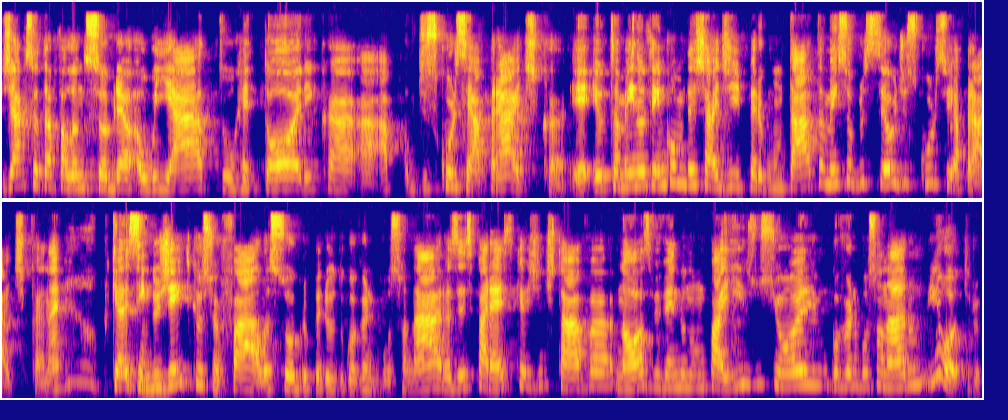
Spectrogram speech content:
já que senhor está falando sobre a, o hiato, retórica, a, a, o discurso e a prática, é, eu também não tenho como deixar de perguntar também sobre o seu discurso e a prática, né? Porque, assim, do jeito que o senhor fala sobre o período do governo Bolsonaro, às vezes parece que a gente estava, nós vivendo num país, o senhor e o governo Bolsonaro em outro.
